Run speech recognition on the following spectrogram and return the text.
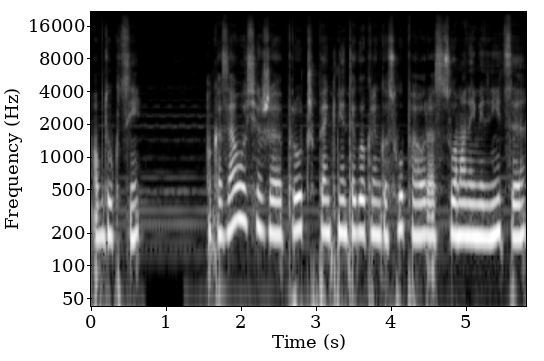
obdukcji. Okazało się, że prócz pękniętego kręgosłupa oraz złamanej miednicy,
